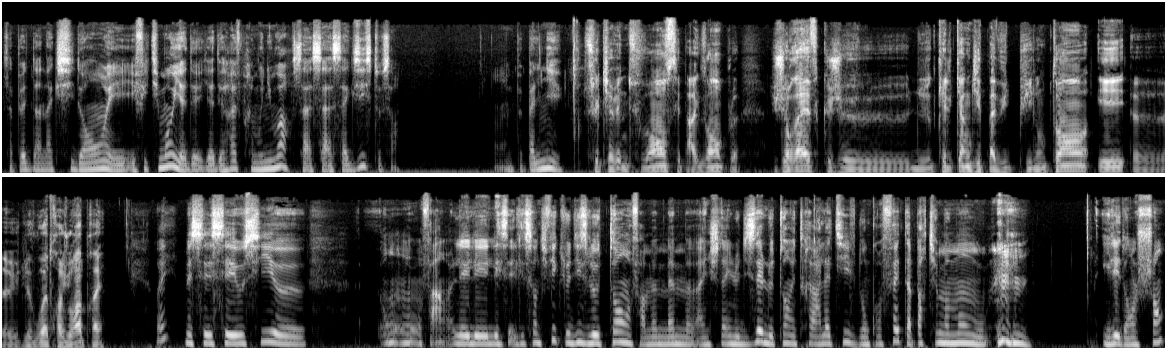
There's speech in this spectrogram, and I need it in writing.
Ça peut être d'un accident, et effectivement, il y, a des, rêves prémonitoires. Ça existe, ça. On ne peut pas le nier. Ceux qui reviennent souvent, c'est par exemple, je rêve que je de quelqu'un que j'ai pas vu depuis longtemps et euh, je le vois trois jours après. Oui, mais c'est aussi. euh, on- on- enfin, les, les- les- les scientifiques le disent, le temps, enfin, même, même Einstein le disait, le temps est très relatif. Donc, en fait, à partir du moment où il est dans le champ,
